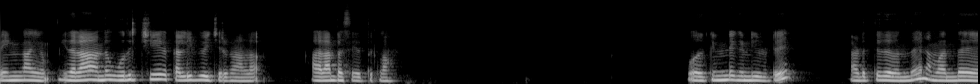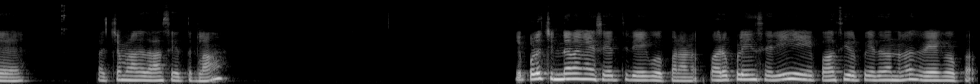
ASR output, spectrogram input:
வெங்காயம். இதெல்லாம் வந்து உரித்து கழுவி வச்சுருக்கேன் நல்லா. அதெல்லாம் இப்போ சேர்த்துக்கலாம். ஒரு கிண்டு கிண்டி விட்டு அடுத்தது வந்து நம்ம வந்து பச்சை மிளகா இதெல்லாம் சேர்த்துக்கலாம். எப்பொழுதும் சின்ன வெங்காயம் சேர்த்து வேக வைப்பேன் நான். பருப்புலேயும் சரி பாசி பருப்பு எதாக இருந்தாலும் வேக வைப்பேன்.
